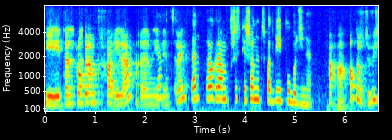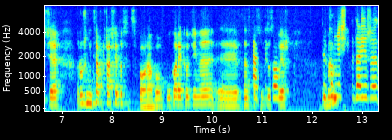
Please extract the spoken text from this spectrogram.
I ten program trwa ile e, mniej Ten- więcej? Ten program przyspieszony trwa 2,5 godziny. Aha, o to rzeczywiście różnica w czasie dosyć spora, bo półtorej godziny y, w ten sposób tylko- zyskujesz. Tylko Mhm. mnie się wydaje, że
